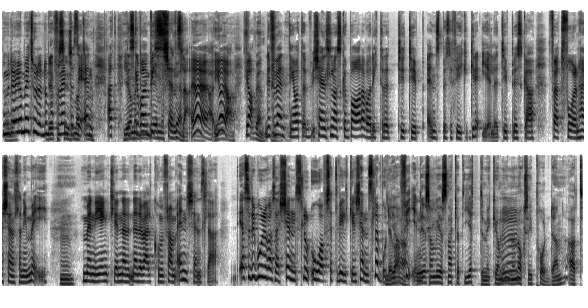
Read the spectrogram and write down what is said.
Ja, men, det, ja, men jag tror att de Det som sig att- en, att Ja, det ska men vara det en det viss känsla. Ja, ja, ja. ja, ja, Ja, ja. Det är förväntningar att känslorna ska bara vara riktade till typ en specifik grej. Eller typ det ska, för att få den här känslan i mig. Mm. Men egentligen när, när det väl kommer fram en känsla. Alltså det borde vara så här, känslor oavsett vilken känsla borde vara fin. Mm. Det som vi har snackat jättemycket om innan också i podden. Att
